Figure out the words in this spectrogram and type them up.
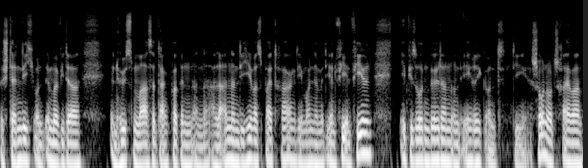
beständig und immer wieder in höchstem Maße dankbar bin an alle anderen, die hier was beitragen, die Monja mit ihren vielen, vielen Episodenbildern und Erik und die Shownote-Schreiber,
